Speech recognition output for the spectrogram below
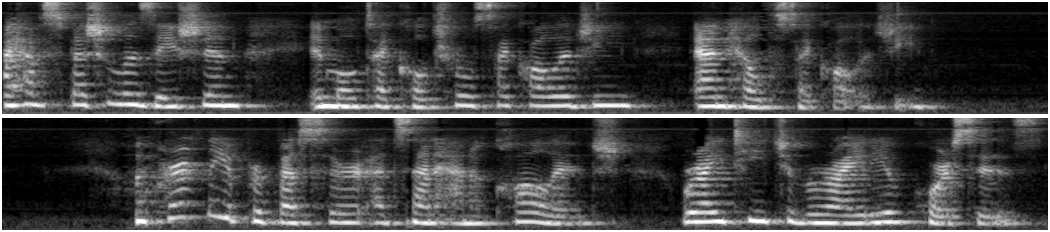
I have specialization in multicultural psychology and health psychology. I'm currently a professor at Santa Ana College, where I teach a variety of courses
